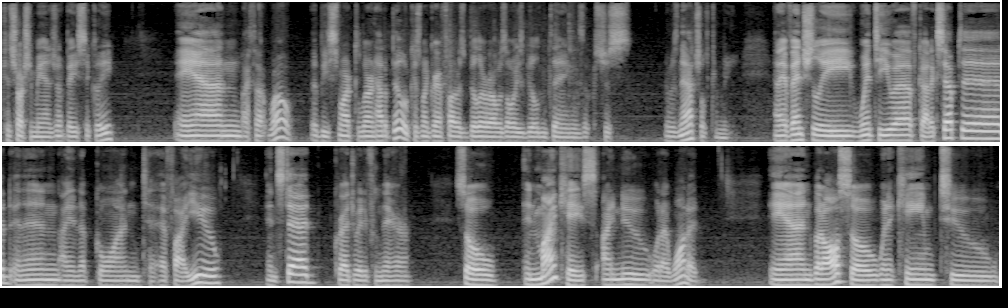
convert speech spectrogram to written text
construction management basically. And I thought, well, it'd be smart to learn how to build because my grandfather was a builder. I was always building things. It was just, it was natural for me. And I eventually went to UF, got accepted, and then I ended up going to FIU instead, graduated from there. So in my case, I knew what I wanted. And, but also when it came to,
